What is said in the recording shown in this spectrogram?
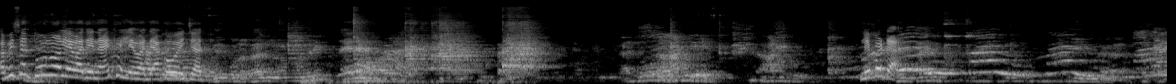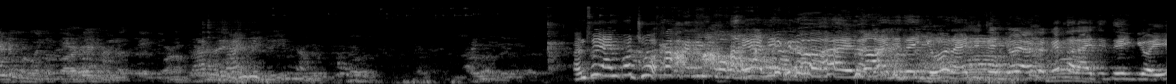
અભિષેક તું નો લેવા દે નાખે લેવા દે આખો હોય જાતું. લે બટા. અંશુ આન કો છો એ નીકળો આ એલા રાજી થઈ ગયો રાજી થઈ ગયો આ તો કેટલો રાજી થઈ ગયો એ.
